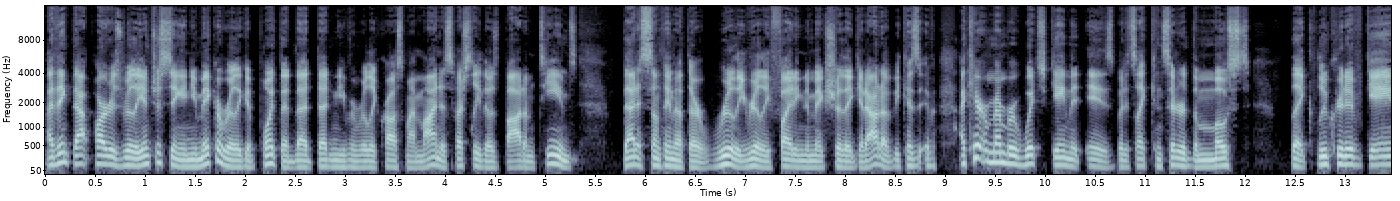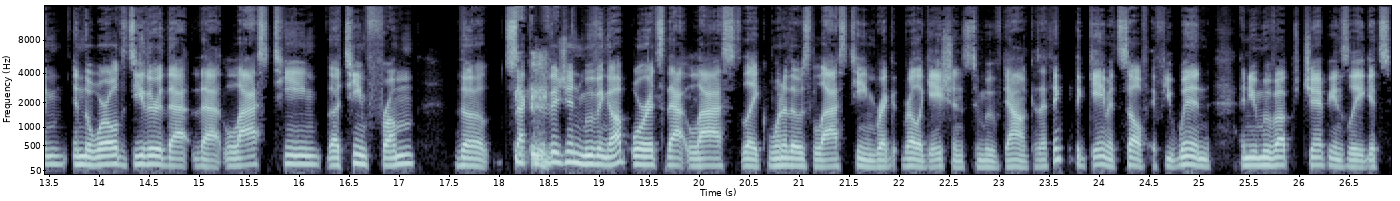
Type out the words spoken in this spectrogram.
I think that part is really interesting, and you make a really good point that that doesn't even really cross my mind, especially those bottom teams. That is something that they're really, really fighting to make sure they get out of because if I can't remember which game it is, but it's like considered the most like lucrative game in the world. It's either that that last team, the team from the second division moving up, or it's that last like one of those last team reg- relegations to move down. Because I think the game itself, if you win and you move up to Champions League, it's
